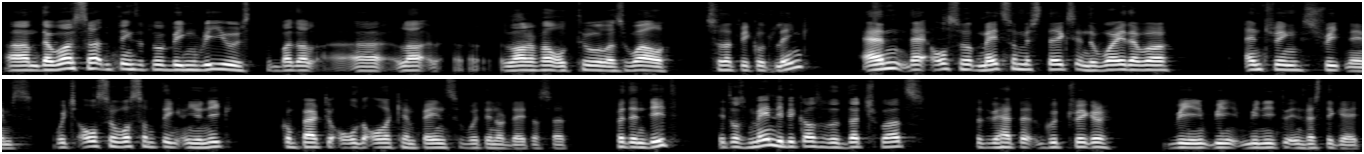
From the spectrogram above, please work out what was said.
Um, there were certain things that were being reused by the uh, Laravel tool as well, so that we could link. And they also made some mistakes in the way they were entering street names, which also was something unique compared to all the other campaigns within our dataset. But indeed, it was mainly because of the Dutch words that we had a good trigger we, we, we need to investigate.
